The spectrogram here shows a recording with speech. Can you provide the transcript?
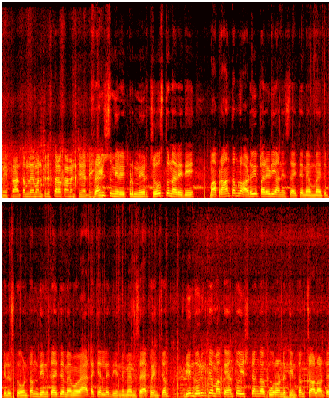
మీ ప్రాంతంలో ఏమని పిలుస్తారో కామెంట్ చేయండి. ఫ్రెండ్స్ మీరు ఇప్పుడు మీరు చూస్తున్నారు ఇది. మా ప్రాంతంలో అడవి పరిడి అనేసి అయితే మేము అయితే పిలుస్తూ ఉంటాం. దీనికైతే మేము వేటకి వెళ్ళి దీన్ని మేము సేకరించాం. దీన్ని దొరికితే మాకు ఎంతో ఇష్టంగా కూర వండి తింటాం. చాలా అంటే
